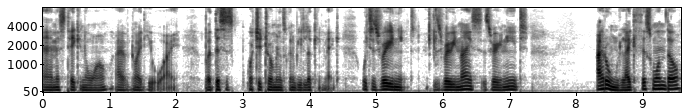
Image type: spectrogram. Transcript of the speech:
And it's taking a while. I have no idea why. But this is what your terminal is going to be looking like, which is very neat. It's very nice. It's very neat. I don't like this one though.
